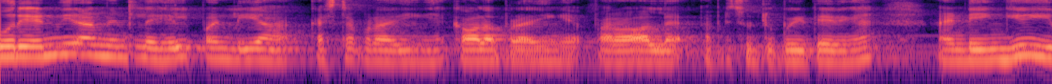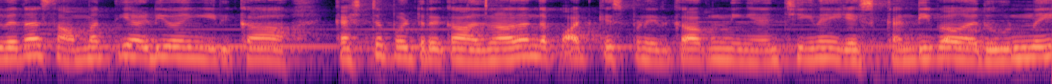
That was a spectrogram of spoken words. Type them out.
ஒரு என்விரான்மெண்ட்டில் ஹெல்ப் பண்ணலையா? கஷ்டப்படாதீங்க கவலைப்படாதீங்க பரவாயில்ல அப்படி சொல்லிட்டு போயிட்டே இருங்க. அண்ட் எங்கேயும் இவ தான் சமத்தி அடி வாங்கியிருக்கா கஷ்டப்பட்டுருக்கா அதனால தான் இந்த பாட்காஸ்ட் பண்ணியிருக்கா அப்படின்னு நீங்கள் நினச்சிங்கன்னா எஸ் கண்டிப்பாக அது உண்மை.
